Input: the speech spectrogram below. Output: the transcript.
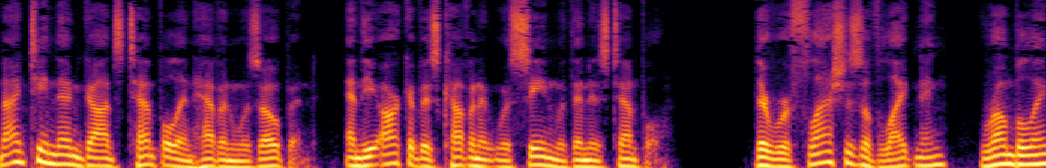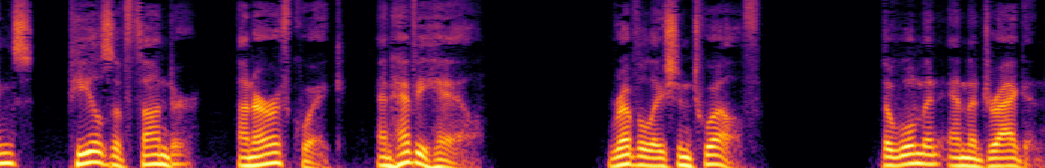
19 Then God's temple in heaven was opened, and the ark of his covenant was seen within his temple. There were flashes of lightning, rumblings, peals of thunder, an earthquake, and heavy hail. Revelation 12. The woman and the dragon.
